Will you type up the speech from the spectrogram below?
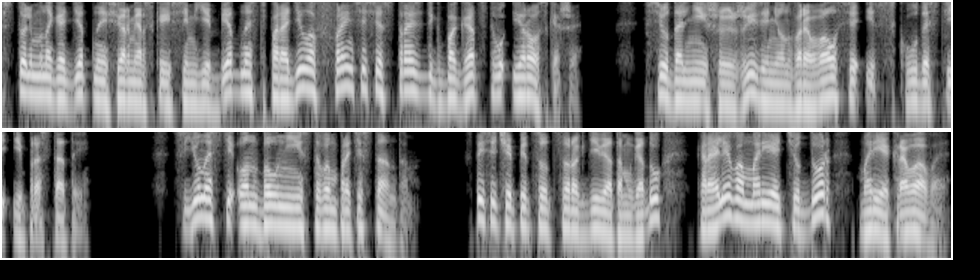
в столь многодетной фермерской семье бедность породила в Фрэнсисе страсть к богатству и роскоши. Всю дальнейшую жизнь он вырывался из скудости и простоты. С юности он был неистовым протестантом. В 1549 году королева Мария Тюдор, Мария Кровавая,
